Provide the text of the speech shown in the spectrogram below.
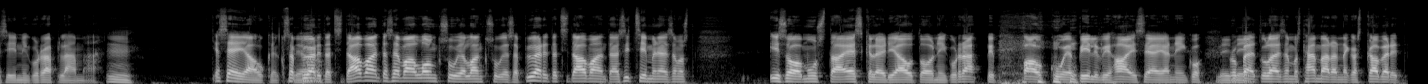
siinä niinku räpläämään. mm, Ja se ei aukea. Kun sä Joo. pyörität sitä avainta, se vaan lonksuu ja lanksuu ja sä pyörität sitä avainta ja sitten siinä menee semmoista isoa mustaa Escalade-autoa, niin kuin räppi paukkuu ja pilvi haisee ja niin kuin Niin, niin, rupeaa niin. tulee semmoista hämärän näköistä kaverit,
